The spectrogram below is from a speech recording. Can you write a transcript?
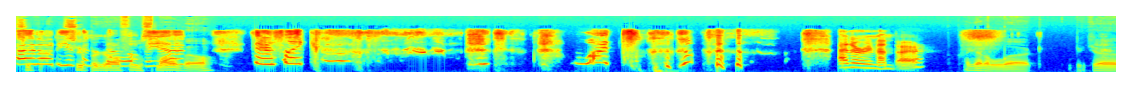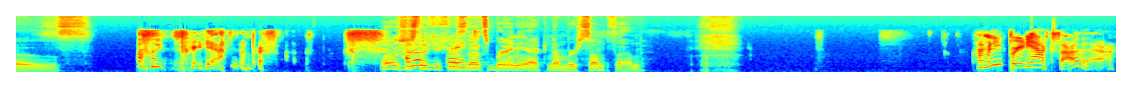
I don't even Supergirl know, from man. Smallville. There's like what? I don't remember. I gotta look because I'm like Brainiac number five. well, I was just thinking because that's Brainiac number something. How many Brainiacs are there?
